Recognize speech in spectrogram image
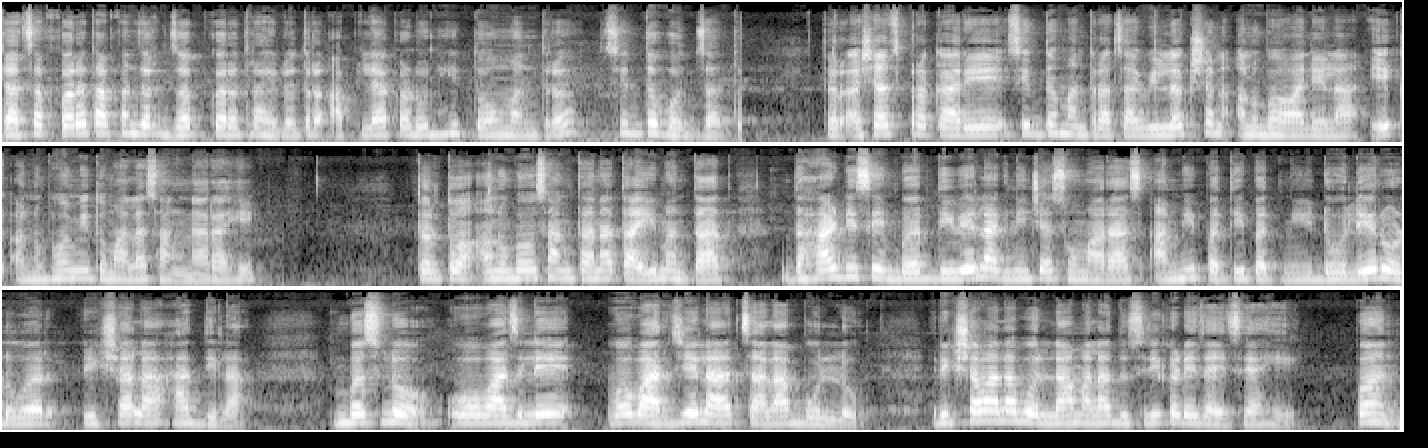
त्याचा परत आपण जर जप करत राहिलो तर आपल्याकडूनही तो मंत्र सिद्ध होत जातो. तर अशाच प्रकारे सिद्ध मंत्राचा विलक्षण अनुभव आलेला एक अनुभव मी तुम्हाला सांगणार आहे. तर तो अनुभव सांगताना ताई म्हणतात दहा डिसेंबर दिवे लागणीच्या सुमारास आम्ही पती पत्नी ढोले रोडवर रिक्षाला हात दिला. बसलो व वाजले व वारजेला चला बोललो. रिक्षावाला बोलला मला दुसरीकडे जायचे आहे पण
